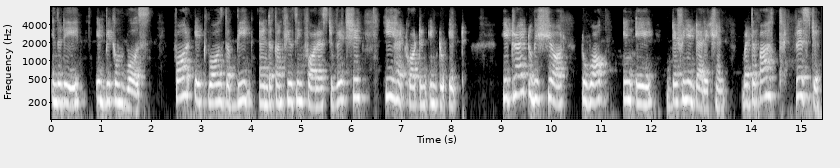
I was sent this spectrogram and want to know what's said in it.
in the day, it became worse, for it was the big and the confusing forest which he had gotten into it. He tried to be sure to walk in a definite direction, but the path twisted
